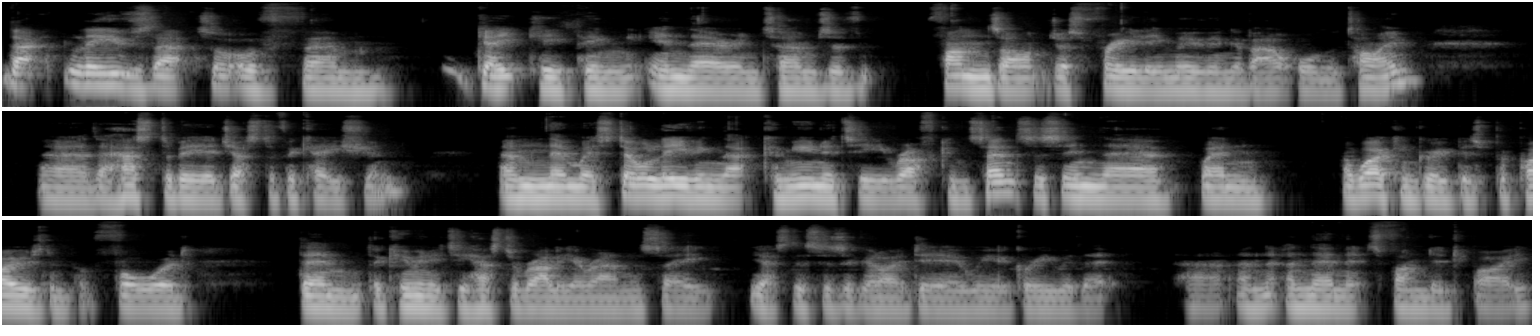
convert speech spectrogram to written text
that leaves that sort of um, gatekeeping in there in terms of funds aren't just freely moving about all the time. Uh, there has to be a justification. And then we're still leaving that community rough consensus in there when a working group is proposed and put forward. Then the community has to rally around and say, yes, this is a good idea, we agree with it. Uh, and, and then it's funded by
